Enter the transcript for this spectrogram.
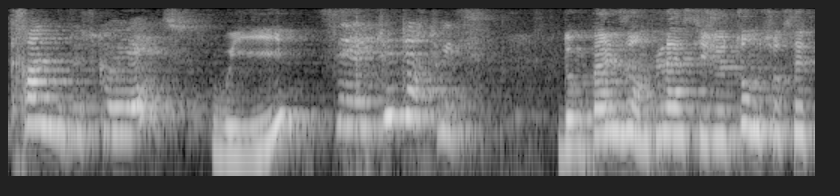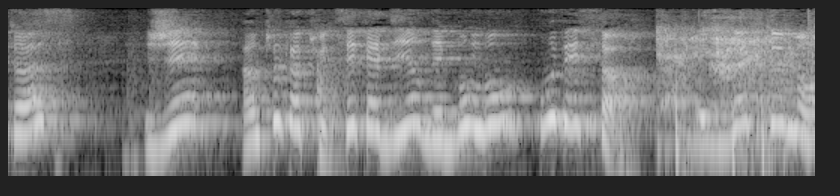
crânes de squelette, Oui. c'est Twitter tweet. Donc par exemple là, si je tombe sur cet os, j'ai un truc à tweet, c'est-à-dire des bonbons ou des sorts. Exactement.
